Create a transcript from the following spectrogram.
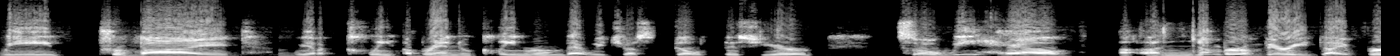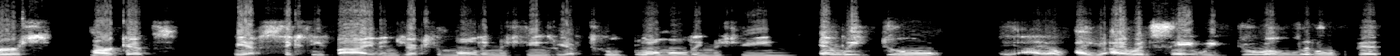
We provide we have a clean a brand new clean room that we just built this year so we have a, a number of very diverse markets we have 65 injection molding machines. We have two blow molding machines. And we do, I, I, I would say we do a little bit,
